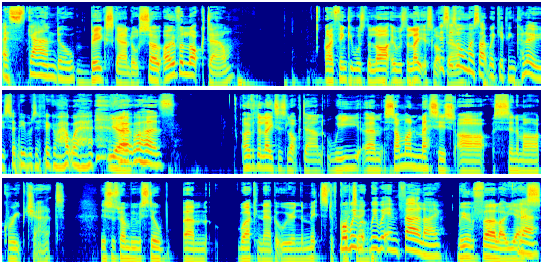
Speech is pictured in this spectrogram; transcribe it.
a scandal. big scandal. So over lockdown, I think it was the la- it was the latest lockdown. This is almost like we're giving clues for people to figure out where, Yeah. where it was. over the latest lockdown. We um, someone messaged our cinema group chat. This was when we were still um, working there, but we were in the midst of Well, we were, we were in furlough. We were in furlough, yes,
